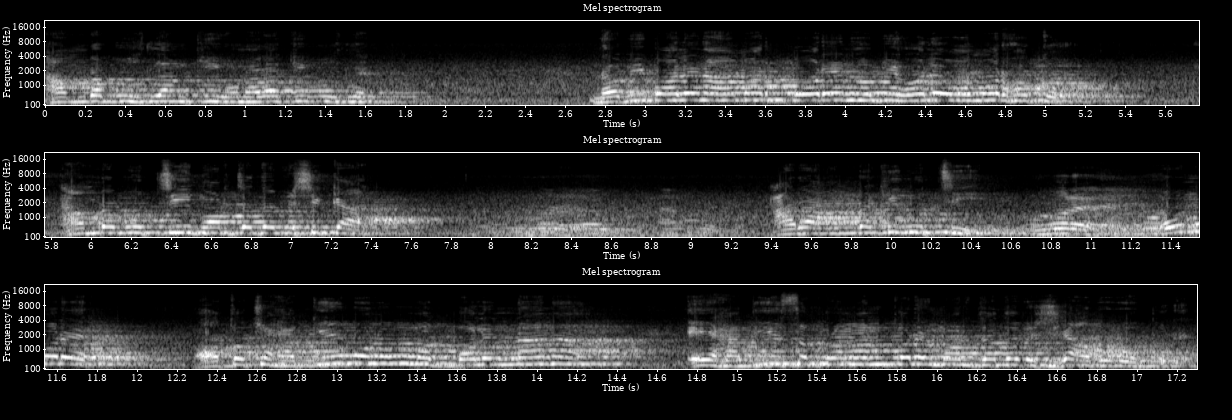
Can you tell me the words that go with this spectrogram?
আমরা বুঝলাম কি ওনারা কি বুঝলেন? নবী বলেন আমার পরে নবী হলে অমর হতো। আমরা বুঝছি মর্যাদা বেশি কার? আর আমরা কি বুঝছি? ওমরের। অথচ হাকিম মোহাম্মদ বলেন না না এই হাদিসও প্রমাণ করে মর্যাদা বেশি আবু বকরের।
